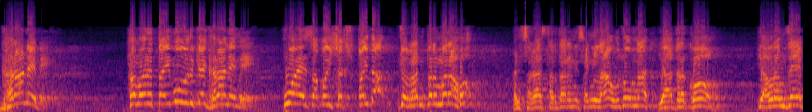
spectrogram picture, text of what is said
घराने में हमारे तैमूर के घराने में हुआ ऐसा कोई शख्स पैदा जो रन पर मरा हो? आणि सगळ्या सरदारांनी सांगितलं ना हुजूर ना याद रखो या औरंगजेब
